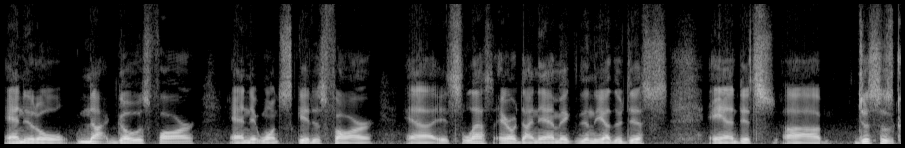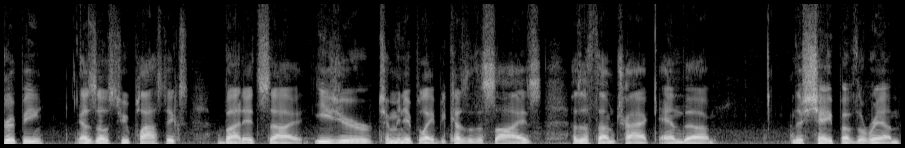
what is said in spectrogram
and it'll not go as far and it won't skid as far. Uh, it's less aerodynamic than the other discs and it's uh, just as grippy as those two plastics, but it's uh, easier to manipulate because of the size of the thumb track and the, the shape of the rim.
